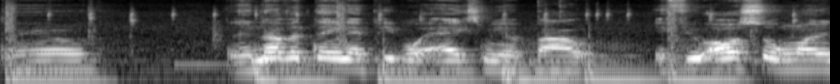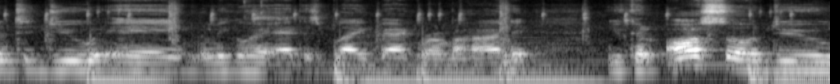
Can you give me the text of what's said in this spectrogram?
Down. And another thing that people ask me about, if you also wanted to do a, let me go ahead and add this black background behind it. You can also do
